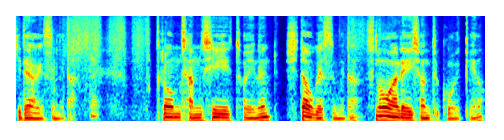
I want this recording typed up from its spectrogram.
기대하겠습니다. 그럼 잠시 저희는 쉬다 오겠습니다. Snow halation 듣고 올게요.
